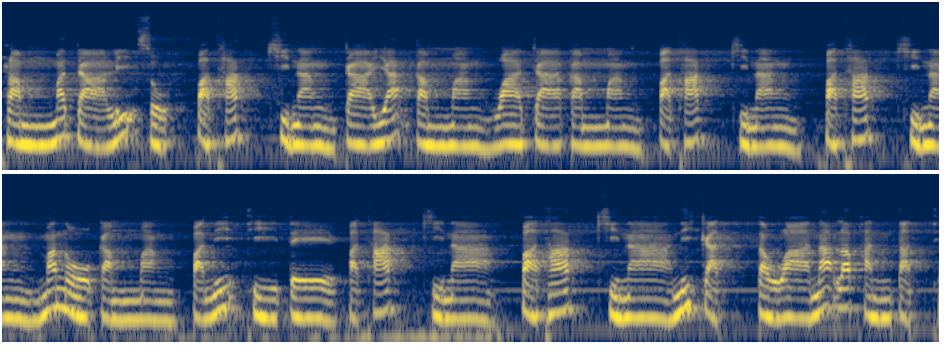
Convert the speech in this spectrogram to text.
พรมมจาลิสุปทักขินัง กายกรรมัง วาจากรรมังปทักขินัง ปัทักขินัง มโนกรรมมังปนิทีเตปัทักขินาปัทักขินานิกัตตวานละพันตัดเถ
